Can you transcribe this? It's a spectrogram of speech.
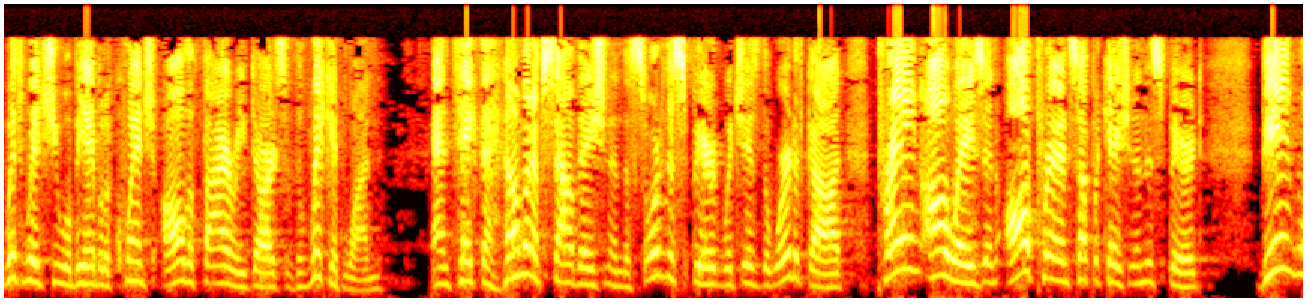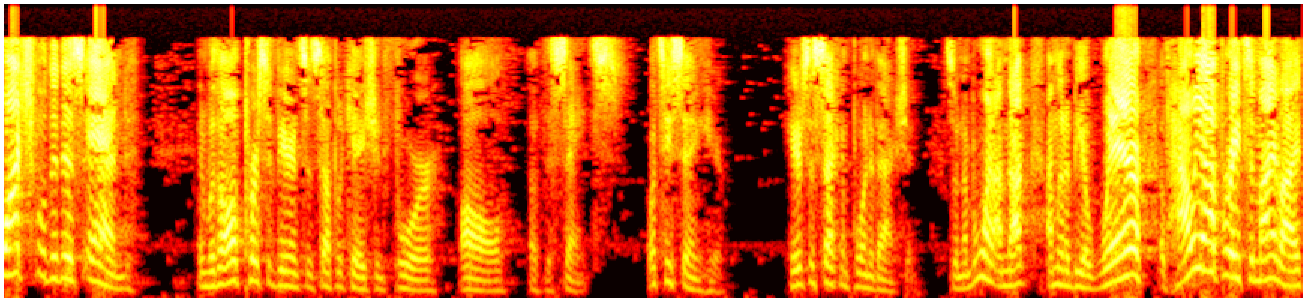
with which you will be able to quench all the fiery darts of the wicked one, and take the helmet of salvation and the sword of the Spirit, which is the Word of God, praying always in all prayer and supplication in the Spirit, being watchful to this end, and with all perseverance and supplication for all of the saints. What's he saying here? Here's the second point of action. So number one, I'm not, I'm going to be aware of how he operates in my life.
